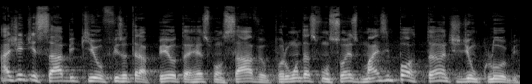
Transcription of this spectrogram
A gente sabe que o fisioterapeuta é responsável por uma das funções mais importantes de um clube.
